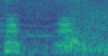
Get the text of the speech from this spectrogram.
ha ha!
